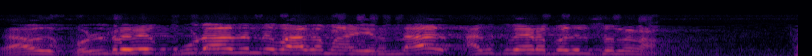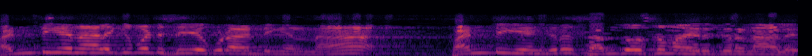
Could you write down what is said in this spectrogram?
அதாவது கொள்றவே கூடாதுன்னு வாதமாக இருந்தால் அதுக்கு வேற பதில் சொல்லலாம். பண்டிகை நாளைக்கு மட்டும் செய்யக்கூடாதுங்கன்னா பண்டிகைங்கிறது சந்தோஷமா இருக்கிற நாள்.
